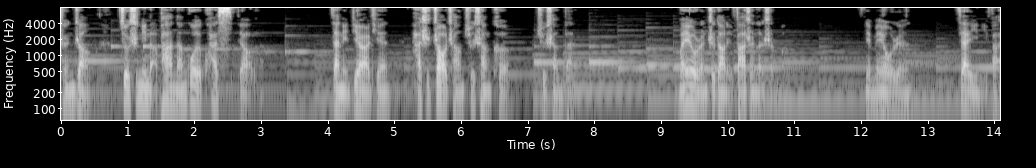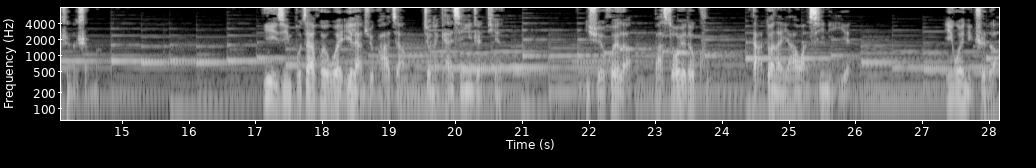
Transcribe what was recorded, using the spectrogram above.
成长，就是你哪怕难过的快死掉了，但你第二天还是照常去上课，去上班。没有人知道你发生了什么，也没有人在意你发生了什么。你已经不再会为一两句夸奖就能开心一整天。你学会了把所有的苦打断了牙往心里咽，因为你知道，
